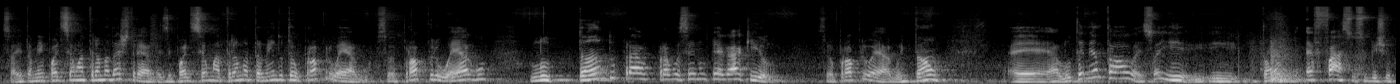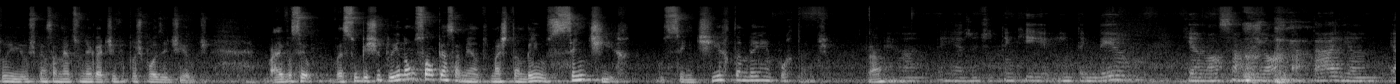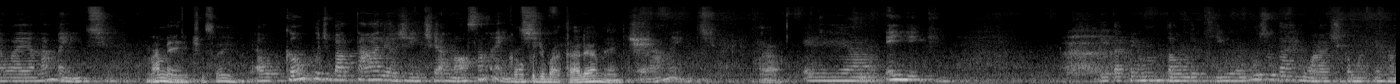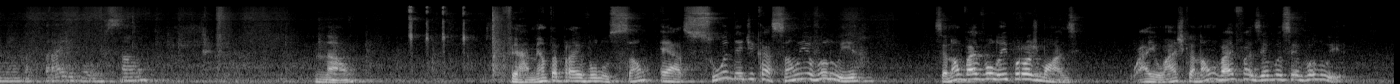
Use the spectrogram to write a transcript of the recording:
Isso aí também pode ser uma trama das trevas e pode ser uma trama também do teu próprio ego, seu próprio ego lutando para você não pegar aquilo, seu próprio ego. Então, é, a luta é mental, é isso aí. E, então, é fácil substituir os pensamentos negativos para os positivos. Aí você vai substituir não só o pensamento, mas também o sentir. O sentir também é importante. Tá? É, a gente tem que entender que a nossa maior batalha ela é na mente. Na mente, isso aí. É o campo de batalha, gente, é a nossa mente. O campo de batalha é a mente. É a mente. É. É, Henrique, ele está perguntando aqui, o uso da ayahuasca é uma ferramenta para evolução? Não ferramenta para evolução é a sua dedicação em evoluir. Você não vai evoluir por osmose. A ayahuasca não vai fazer você evoluir.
